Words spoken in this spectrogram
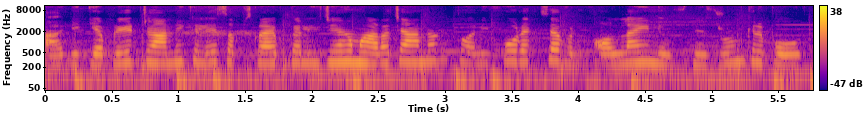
आगे की अपडेट जानने के लिए सब्सक्राइब कर लीजिए हमारा channel twenty four X seven online news news room की रिपोर्ट।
